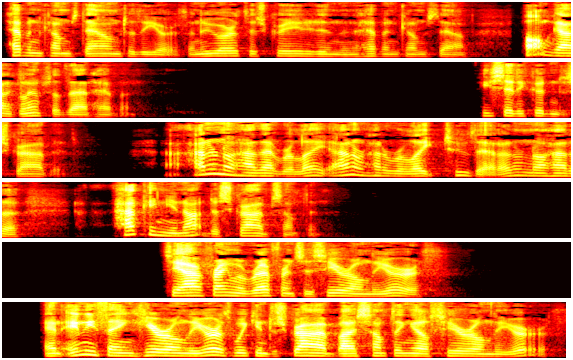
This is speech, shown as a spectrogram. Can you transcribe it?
heaven comes down to the earth. A new earth is created, and then heaven comes down. Paul got a glimpse of that heaven. He said he couldn't describe it. I don't know how that relate. I don't know how to relate to that. I don't know how to. How can you not describe something? See, our frame of reference is here on the earth. And anything here on the earth we can describe by something else here on the earth.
